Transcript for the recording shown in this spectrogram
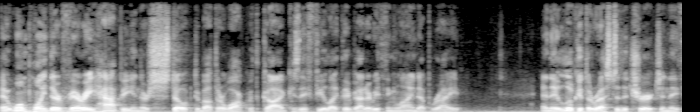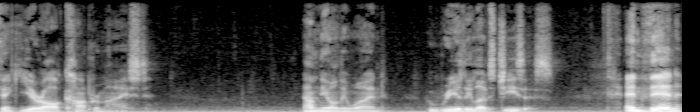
At one point, they're very happy and they're stoked about their walk with God because they feel like they've got everything lined up right. And they look at the rest of the church and they think, You're all compromised. I'm the only one who really loves Jesus. And then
